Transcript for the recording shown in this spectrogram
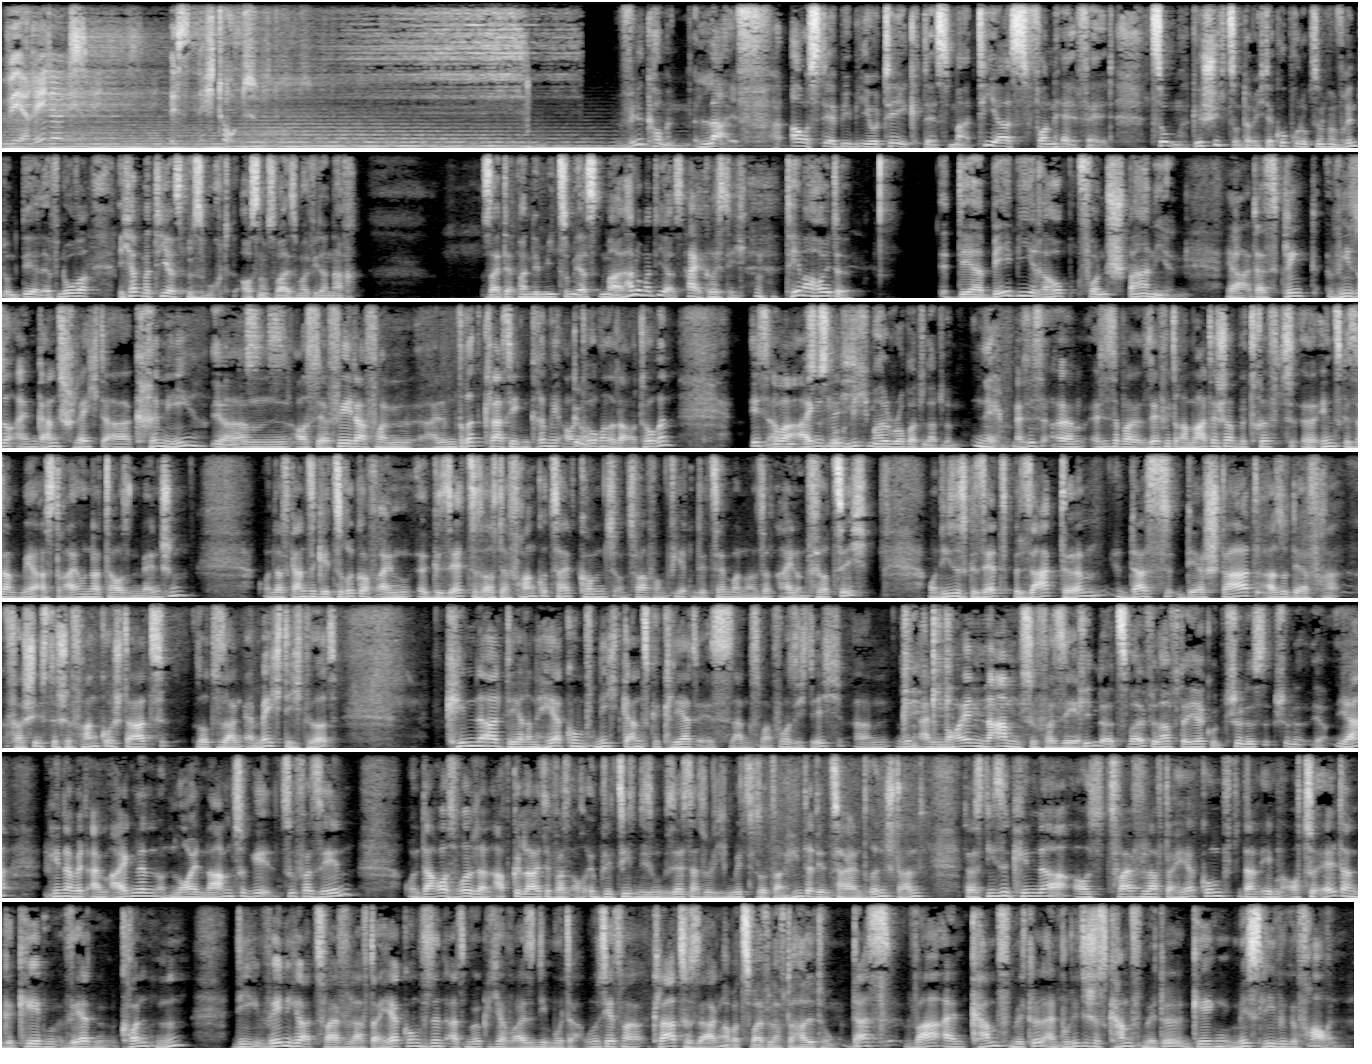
Wer redet, ist nicht tot. Willkommen live aus der Bibliothek des Matthias von Hellfeld zum Geschichtsunterricht der Koproduktion von Vrindt und DLF Nova. Ich habe Matthias besucht, ausnahmsweise mal wieder nach seit der Pandemie zum ersten Mal. Hallo Matthias. Hi, grüß dich. Thema heute. Der Babyraub von Spanien. Ja, das klingt wie so ein ganz schlechter Krimi Ja, das ähm, aus der Feder von einem drittklassigen Krimi-Autoren Genau. oder Autorin. Ist aber Es ist noch eigentlich nicht mal Robert Ludlum. nee, es ist ähm, es ist aber sehr viel dramatischer, betrifft äh, insgesamt mehr als 300.000 Menschen. Und das Ganze geht zurück auf ein äh, Gesetz, das aus der Franco-Zeit kommt, und zwar vom 4. Dezember 1941. Und dieses Gesetz besagte, dass der Staat, also der Fra faschistische Franco-Staat, sozusagen ermächtigt wird, Kinder, deren Herkunft nicht ganz geklärt ist, sagen wir es mal vorsichtig, ähm, mit einem neuen Namen zu versehen. Kinder zweifelhafter Herkunft. Schönes, schöne, ja. ja, Kinder mit einem eigenen und neuen Namen zu, zu versehen. Und daraus wurde dann abgeleitet, was auch implizit in diesem Gesetz natürlich mit sozusagen hinter den Zeilen drin stand, dass diese Kinder aus zweifelhafter Herkunft dann eben auch zu Eltern gegeben werden konnten, die weniger zweifelhafter Herkunft sind als möglicherweise die Mutter. Um es jetzt mal klar zu sagen. Aber zweifelhafte Haltung. Das war ein Kampfmittel, ein politisches Kampfmittel gegen missliebige Frauen.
